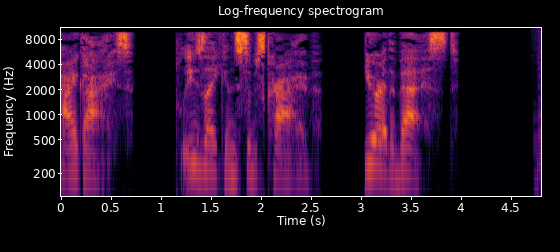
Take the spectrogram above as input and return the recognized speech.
Hi guys. Please like and subscribe. You are the best.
